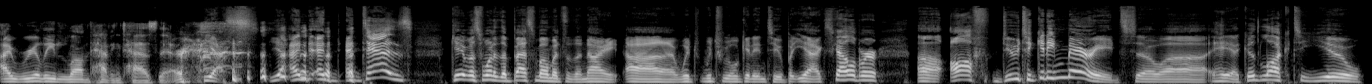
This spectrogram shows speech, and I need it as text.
I really loved having Taz there. yes, yeah, and and and Taz gave us one of the best moments of the night, uh, which which we will get into. But yeah, Excalibur uh, off due to getting married. So uh, hey, uh, good luck to you,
